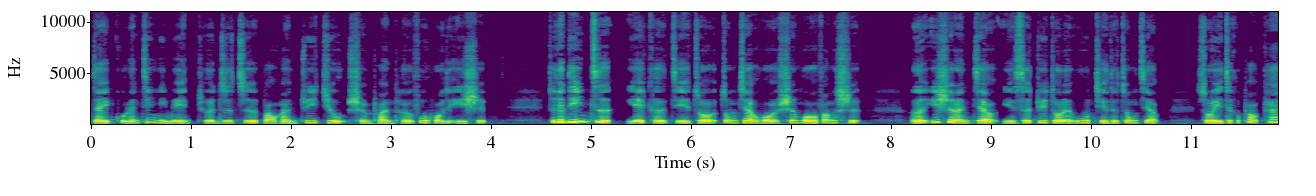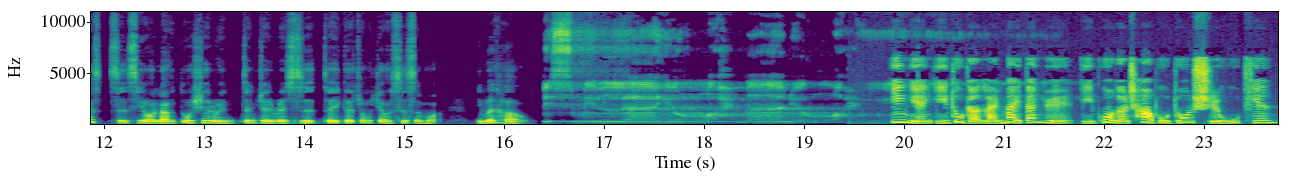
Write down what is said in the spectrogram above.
在《古兰经》里面，这个日字包含追究、审判和复活的意思。这个 Din 字也可解作宗教或生活方式，而伊斯兰教也是最多人误解的宗教。所以这个 podcast 是希望让多些人真正认识这一个宗教是什么。你们好。一年一度的来麦丹月已过了差不多十五天。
